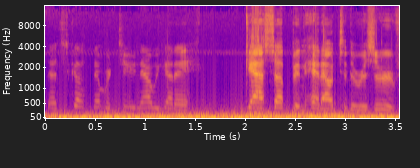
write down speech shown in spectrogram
that's skunk number two. Now we gotta gas up and head out to the reserve.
